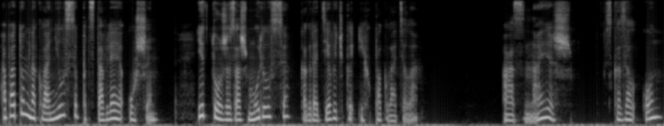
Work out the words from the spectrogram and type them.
А потом наклонился, подставляя уши. И тоже зажмурился, когда девочка их погладила. «А знаешь», — сказал он,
